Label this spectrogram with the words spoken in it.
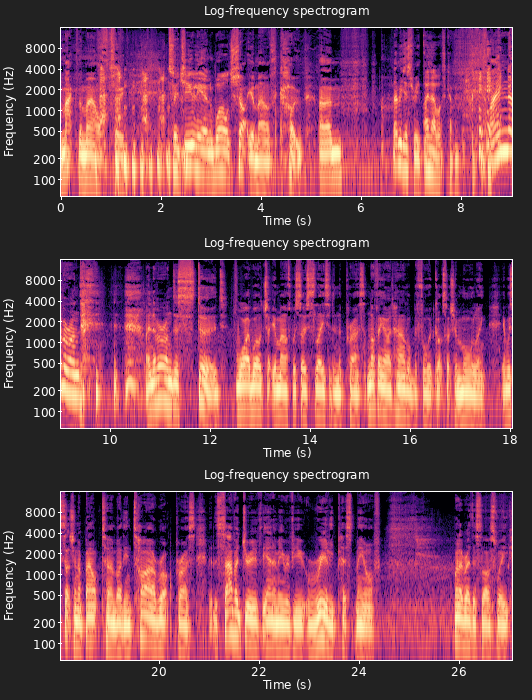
Mac the Mouth to to Julian World Shut Your Mouth Cope, um, let me just read. This. I know what's coming. I never un- I never understood why World Shut Your Mouth was so slated in the press. Nothing I'd handled before had got such a mauling. It was such an about turn by the entire rock press that the savagery of the NME review really pissed me off. When I read this last week,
